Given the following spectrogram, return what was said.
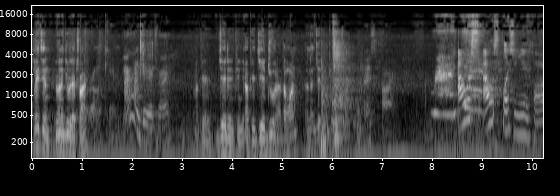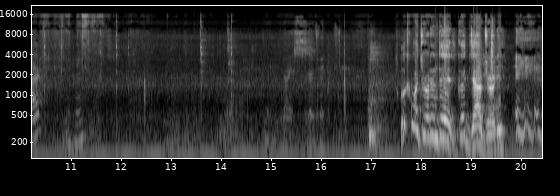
Clayton, you want to give it a try? Wrong camera. I want to give it a try. Okay, Jaden can. You okay, Jade, do another one, and then Jaden will give it a try. That's hard. I was I was pushing it hard. Mm-hmm. Nice. Perfect. Look at what Jordan did. Good job, Jordy.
